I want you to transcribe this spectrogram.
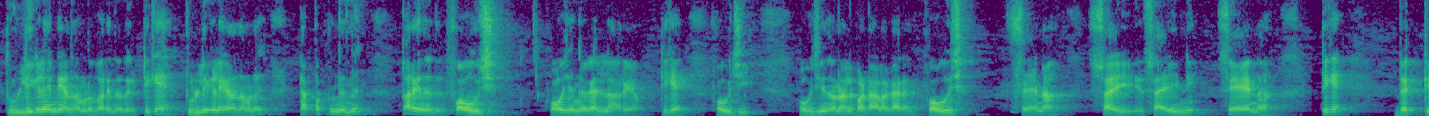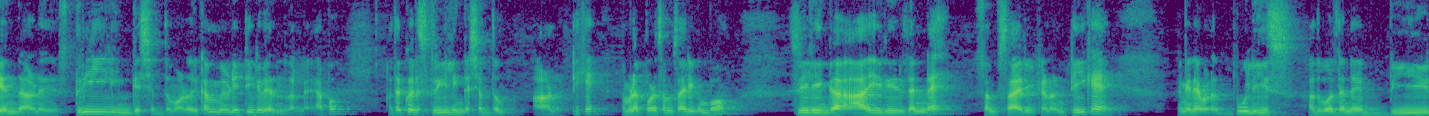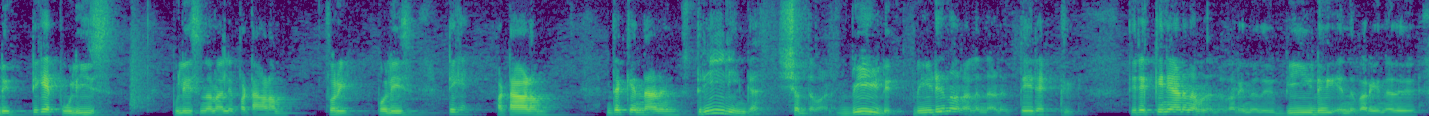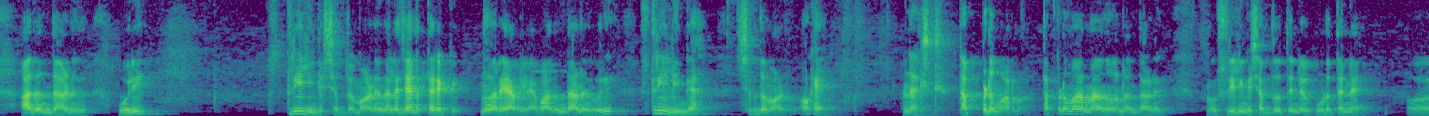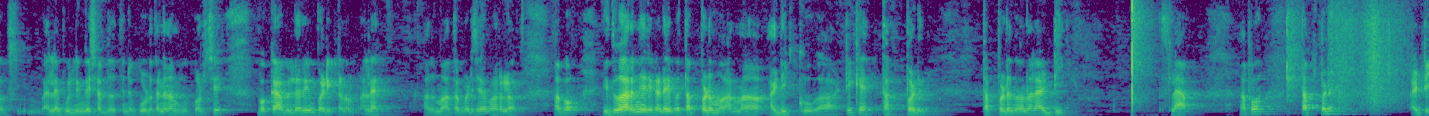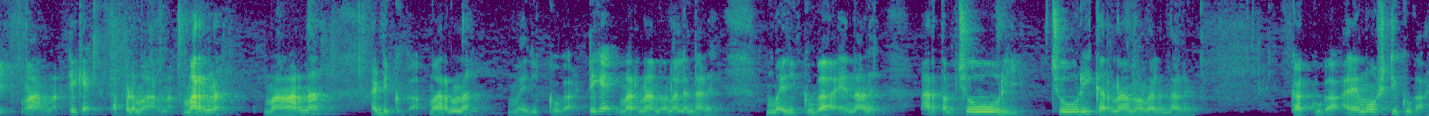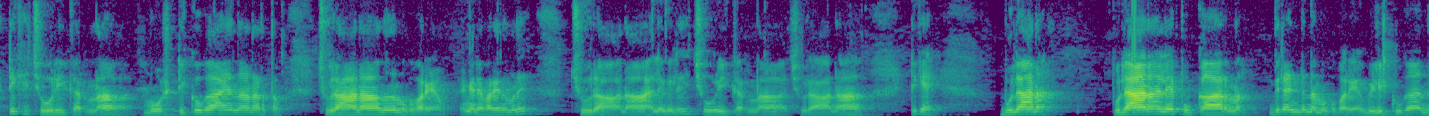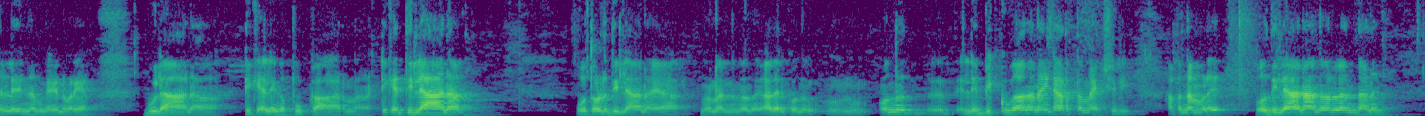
തുള്ളികൾ തന്നെയാണ് നമ്മൾ പറയുന്നത്. ടീക്കേ? തുള്ളികളെയാണ് നമ്മൾ ടപ്പക്കിൽ നിന്ന് പറയുന്നത്. ഫൗജ്. ഫൗജ് നിങ്ങൾക്ക് എല്ലാം അറിയാം. ടീക്കേ? ഫൗജി. ഫൗജി എന്ന് പറഞ്ഞാൽ പട്ടാളക്കാരൻ. ഫൗജ് സേന. സൈ സൈന്യ സേന. ടീക്കേ? ഇതൊക്കെ എന്താണ്? സ്ത്രീലിംഗ ശബ്ദമാണ്. ഒരു കമ്മ്യൂണിറ്റിയിൽ വരുന്നതല്ലേ. അപ്പം അതൊക്കെ ഒരു സ്ത്രീലിംഗ ശബ്ദം ആണ്. ടീക്കേ? നമ്മളെപ്പോഴും സംസാരിക്കുമ്പോൾ സ്ത്രീലിംഗ ആ രീതിയിൽ തന്നെ സംസാരിക്കണം. ടീക്കേ? അങ്ങനെ പോലീസ് അതുപോലെ തന്നെ ബീഡ്. ടീക്കേ? പോലീസ്. പോലീസ് എന്ന് പറഞ്ഞാൽ പട്ടാളം. സോറി പോലീസ് ടീക്കെ പട്ടാളം. ഇതൊക്കെ എന്താണ്? സ്ത്രീലിംഗ ശബ്ദമാണ്. ബീഡ്. ബീഡ് എന്ന് പറഞ്ഞാൽ എന്താണ്? തിരക്ക്. തിരക്കിനെയാണ് നമ്മൾ എന്ന് പറയുന്നത്. ബീഡ് എന്ന് പറയുന്നത്. അതെന്താണ്? ഒരു സ്ത്രീലിംഗ ശബ്ദമാണ്. നല്ല ജനത്തിരക്ക് എന്ന് പറയാറില്ലേ? അപ്പോൾ അതെന്താണ്? ഒരു സ്ത്രീലിംഗ ശബ്ദമാണ്. ഓക്കെ നെക്സ്റ്റ് തപ്പട് മാറണ. തപ്പട് മാറണ എന്ന് പറഞ്ഞാൽ എന്താണ്? നമുക്ക് സ്ത്രീലിംഗ ശബ്ദത്തിന്റെ കൂടെ തന്നെ അല്ലെ പുല്ലിംഗ ശബ്ദത്തിന്റെ കൂടെ തന്നെ നമുക്ക് കുറച്ച് വൊക്കാബുലറിയും പഠിക്കണം അല്ലേ? അത് മാത്രം പഠിച്ചാൽ പോരല്ലോ. അപ്പോൾ ഇത് അറിഞ്ഞിരിക്കട്ടെ ഇപ്പോൾ തപ്പട് മാറണ. അടിക്കുക. ടീക്കെ തപ്പട്. തപ്പട് എന്ന് പറഞ്ഞാൽ അടി. സ്ലാബ് അപ്പോൾ തപ്പട് അടി മാറണ. ടീക്കെ തപ്പട് മാറണ. മരണ മാറണ അടിക്കുക. മരണ മരിക്കുക. ടീക്കെ മരണ എന്ന് പറഞ്ഞാൽ എന്താണ്? മരിക്കുക എന്നാണ് അർത്ഥം. ചോറി. ചോറി കർണ എന്ന് പറഞ്ഞാൽ എന്താണ്? കക്കുക അല്ലെ മോഷ്ടിക്കുക. ടീക്കെ ചോറി കർണ മോഷ്ടിക്കുക എന്നാണ് അർത്ഥം. ചുരാന എന്ന് നമുക്ക് പറയാം. എങ്ങനെ പറയും നമ്മൾ ചുരാന അല്ലെങ്കിൽ ചോറി കർണ ചുരാന. ടീക്കെ ബുലാന പുലാന അല്ലെ പുക്കാർണ. ഇത് രണ്ടും നമുക്ക് പറയാം. വിളിക്കുക എന്നുള്ളതിന് നമുക്ക് എങ്ങനെ പറയാം? ബുലാന ടീക്കെ അല്ലെങ്കിൽ പുക്കാർണ. ടീക്കെ തിലാന. ഓത്തോട് ദിലാന യാർ എന്ന് പറഞ്ഞാൽ എന്താണ് അതെനിക്കൊന്ന് ഒന്ന് ലഭിക്കുക എന്നാണ് അതിന്റെ അർത്ഥം ആക്ച്വലി അപ്പം നമ്മൾ ഓ ദിലാന എന്ന് പറഞ്ഞാൽ എന്താണ്?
